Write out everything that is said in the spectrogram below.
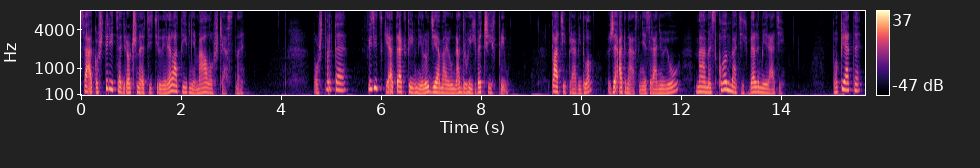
sa ako 40-ročné cítili relatívne málo šťastné. Po štvrté, fyzicky atraktívni ľudia majú na druhých väčší vplyv. Platí pravidlo, že ak nás nezraňujú, máme sklon mať ich veľmi radi. Po piate,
